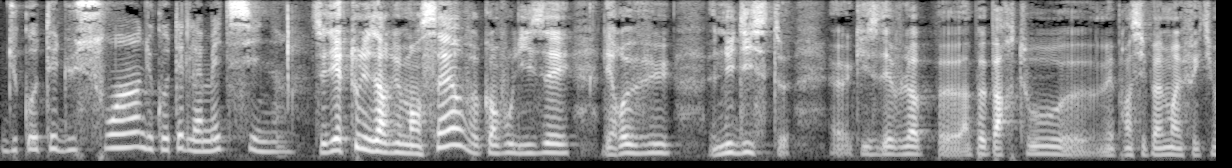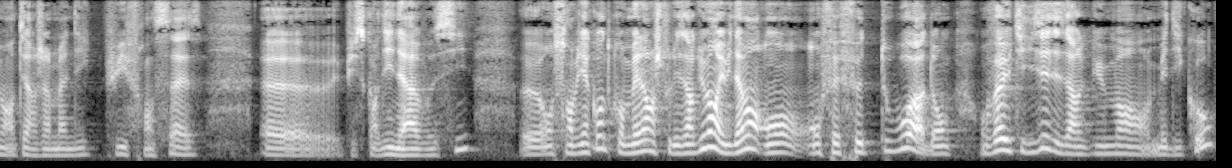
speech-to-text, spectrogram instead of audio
du côté du soin, du côté de la médecine. C'est-à-dire que tous les arguments servent quand vous lisez les revues nudistes euh, qui se développent euh, un peu partout, euh, mais principalement effectivement en terre germanique, puis française, et puis scandinave aussi. on se rend bien compte qu'on mélange tous les arguments. Évidemment, on, on, fait feu de tout bois, donc on va utiliser des arguments médicaux,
